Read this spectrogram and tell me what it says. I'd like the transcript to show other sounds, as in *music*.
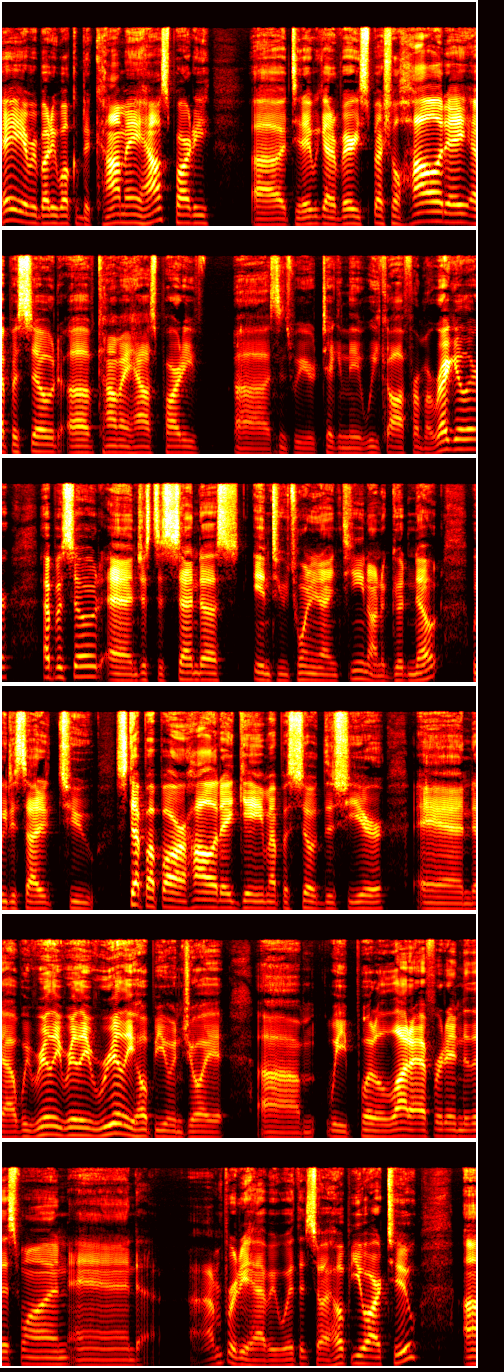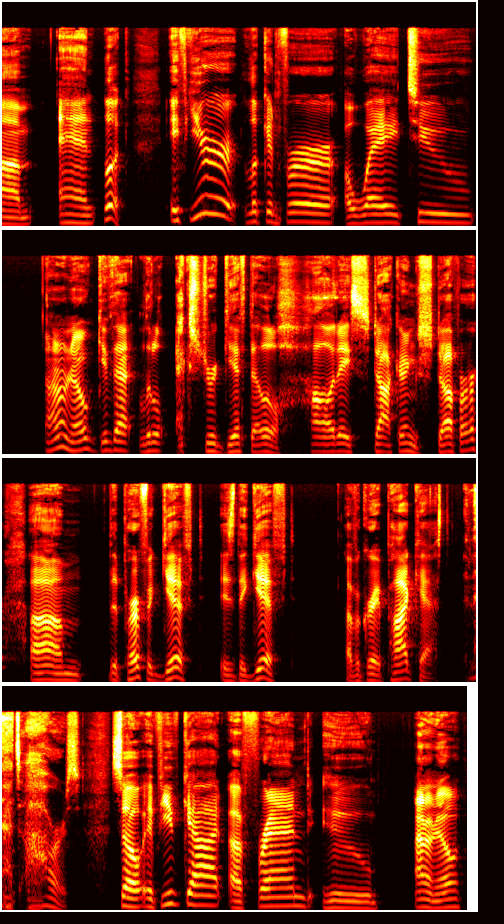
Hey, everybody, welcome to Kame House Party. Uh, today we got a very special holiday episode of Kame House Party uh, since we were taking the week off from a regular episode. And just to send us into 2019 on a good note, we decided to step up our holiday game episode this year. And uh, we really, really, really hope you enjoy it. Um, we put a lot of effort into this one, and I'm pretty happy with it. So I hope you are too. Um, and look, if you're looking for a way to, I don't know, give that little extra gift, that little holiday stocking stuffer, um, the perfect gift is the gift of a great podcast. And that's ours. So if you've got a friend who, I don't know,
